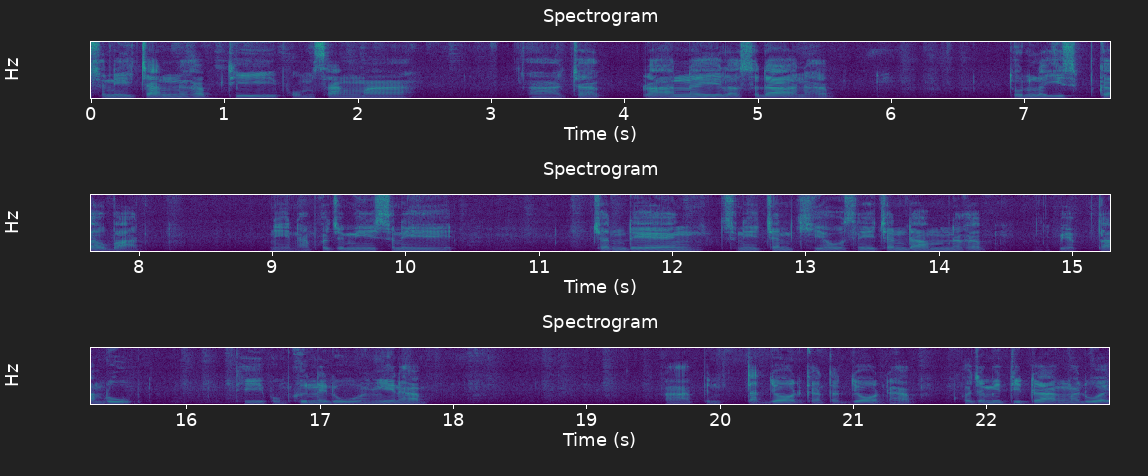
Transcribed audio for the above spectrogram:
เสน่ห์จันนะครับที่ผมสั่งมาาจากร้านใน Lazada นะครับต้นละ 29 บาทนี่นะครับก็จะมีเสน่ห์จันแดง เสน่ห์จันเขียว เสน่ห์จันดำนะครับแบบตามรูปที่ผมขึ้นให้ดูอย่างนี้นะครับ เป็นตัดยอดการตัดยอดนะครับ ก็จะมีติดรากมาด้วย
